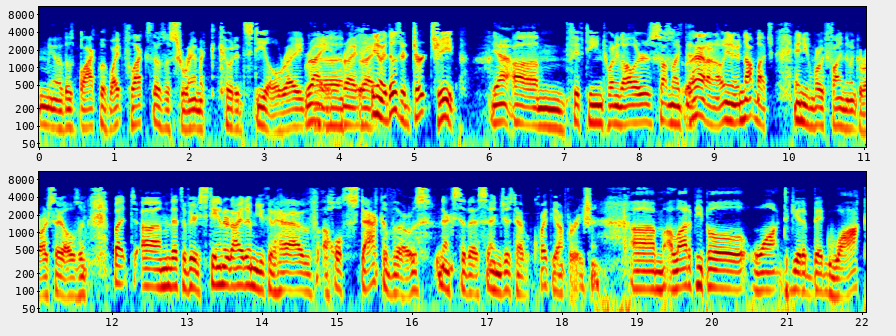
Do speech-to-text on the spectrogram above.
you know, those black with white flecks, those are ceramic coated steel, right? Right, Uh, right, right. Anyway, those are dirt cheap. Yeah. Um, fifteen, twenty dollars, Something like that. I don't know, you know, not much, and you can probably find them at garage sales. And but um, that's a very standard item. You could have a whole stack of those next to this and just have quite the operation. Um, a lot of people want to get a big wok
